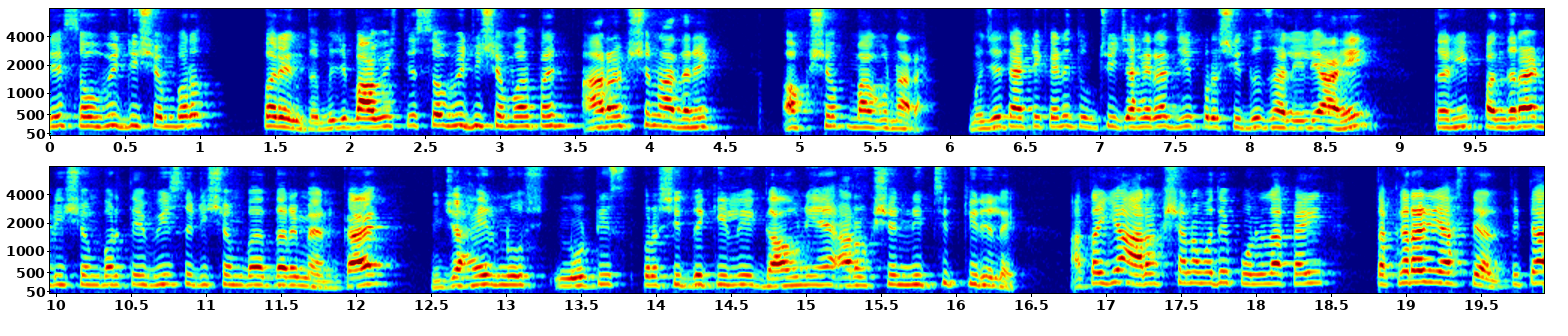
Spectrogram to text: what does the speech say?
ते सव्वीस डिसेंबर पर्यंत म्हणजे बावीस ते सव्वीस डिसेंबर पर्यंत आरक्षण आधारित आक्षेप मागवणार आहे. म्हणजे त्या ठिकाणी तुमची जाहिरात जी प्रसिद्ध झालेली आहे तर ही पंधरा डिसेंबर ते वीस डिसेंबर दरम्यान. काय? जाहीर नोटीस प्रसिद्ध केली गावनी आहे आरक्षण निश्चित केलेलं आहे. आता या आरक्षणामध्ये कोणाला काही तक्रारी असतील तर त्या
